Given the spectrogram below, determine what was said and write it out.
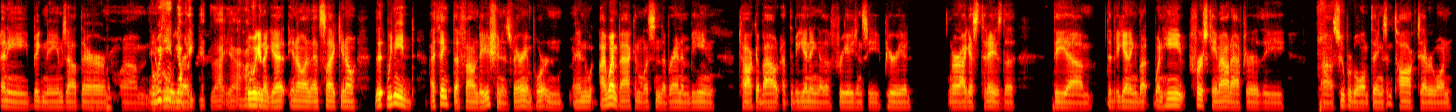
any big names out there. Um you know, we who can we gonna- get to that. Yeah, who are we going to get you know and it's like you know that we need i think the foundation is very important and I went back and listened to brandon beane talk about at the beginning of the free agency period or i guess today is the the um the beginning but when he first came out after the uh, super bowl and things and talked to everyone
